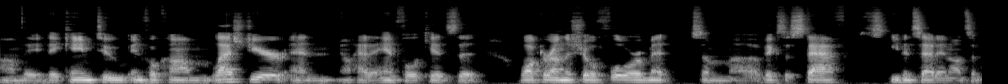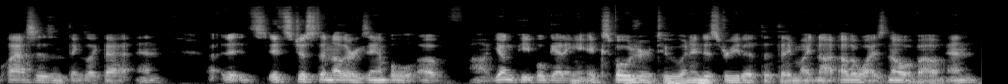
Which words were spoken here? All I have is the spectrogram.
Um, they they came to InfoComm last year and you know, had a handful of kids that walked around the show floor, met some uh, Avixa staff, even sat in on some classes and things like that. And uh, it's it's just another example of uh, young people getting exposure to an industry that, that they might not otherwise know about. And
